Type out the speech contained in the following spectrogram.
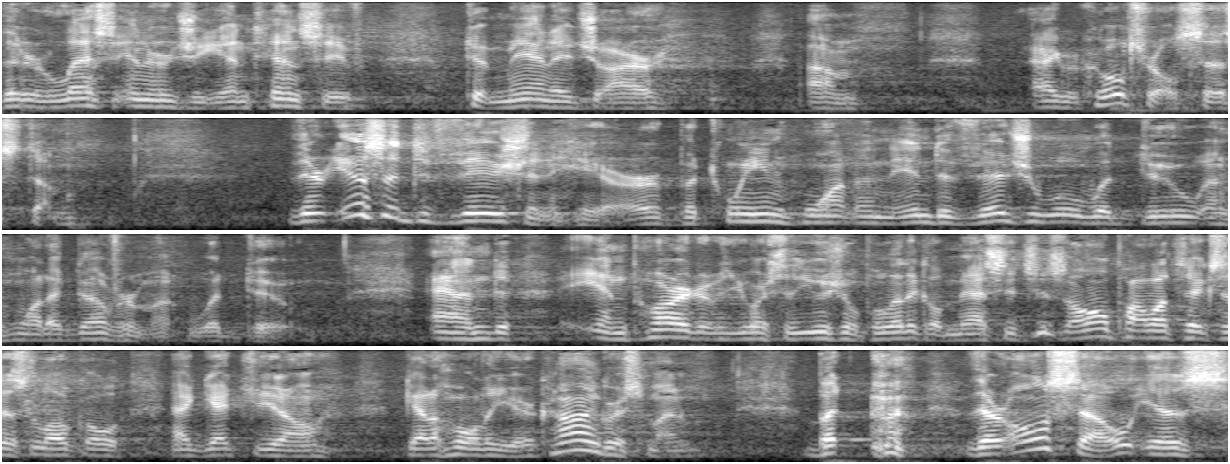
that are less energy intensive to manage our um, agricultural system. There is a division here between what an individual would do and what a government would do. And in part of yours, the usual political message is all politics is local, uh, get, you know, get a hold of your congressman. But there also is,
